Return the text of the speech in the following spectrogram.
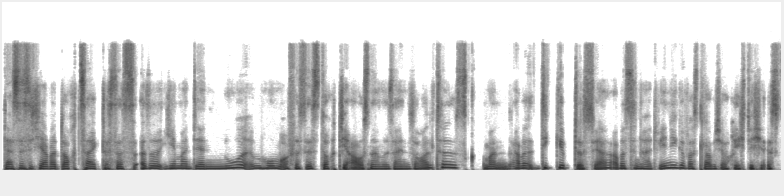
dass es sich aber doch zeigt, dass das, also jemand, der nur im Homeoffice ist, doch die Ausnahme sein sollte. Es, man, aber die gibt es, ja. Aber es sind halt wenige, was glaube ich auch richtig ist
